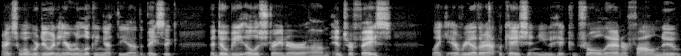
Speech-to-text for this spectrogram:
All right, so what we're doing here, we're looking at the, uh, the basic Adobe Illustrator um, interface. Like every other application, you hit Control N or File New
